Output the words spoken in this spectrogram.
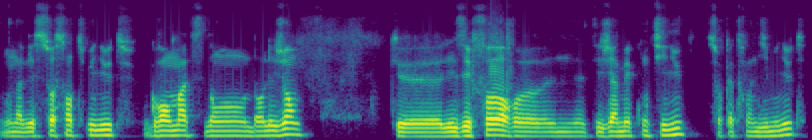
on avait 60 minutes grand max dans, dans les jambes, que les efforts n'étaient jamais continus sur 90 minutes.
